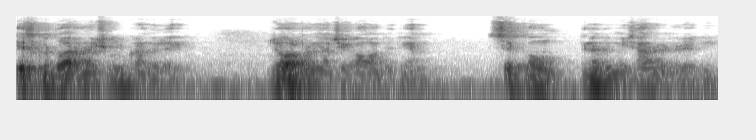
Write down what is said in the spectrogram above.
ਇਸ ਗੁਰਦੁਆਰੇ ਨੂੰ ਸ਼ੁਰੂ ਕਰਨ ਦੇ ਲਈ ਜੋ ਆਪਣੀਆਂ ਸੇਵਾਵਾਂ ਦਿੱਤੀਆਂ। ਸਿੱਖੋਂ ਇਹਨਾਂ ਦੀ ਨਿਸ਼ਾਨ ਰਹੇਗੀ।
